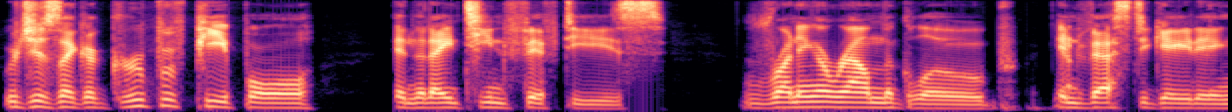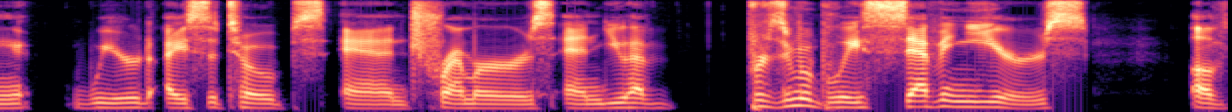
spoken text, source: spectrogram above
which is like a group of people in the 1950s running around the globe investigating weird isotopes and tremors, and you have presumably seven years of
